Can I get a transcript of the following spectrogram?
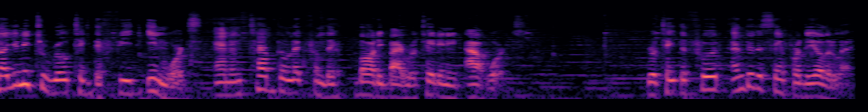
Now you need to rotate the feet inwards and untap the leg from the body by rotating it outwards. Rotate the foot and do the same for the other leg.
